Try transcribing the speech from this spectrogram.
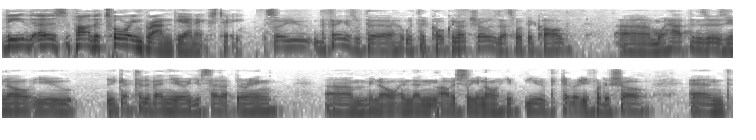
the as part of the touring brand, the NXT? So you the thing is with the with the coconut shows, that's what they called. Um, what happens is, you know, you you get to the venue, you set up the ring, um, you know, and then obviously, you know, you, you get ready for the show, and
